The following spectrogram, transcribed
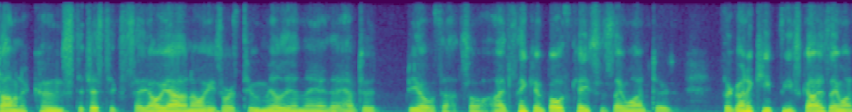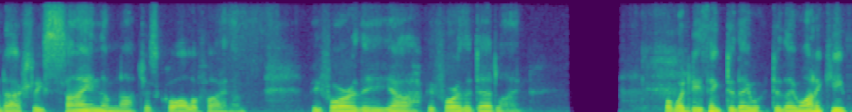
Dominic Kahun's statistics and say, oh yeah, no, he's worth two million. They they have to deal with that. So I think in both cases they want to, they're going to keep these guys, they want to actually sign them, not just qualify them before the uh, before the deadline. But what do you think? Do they do they want to keep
